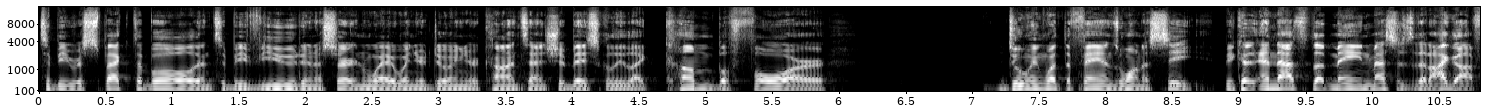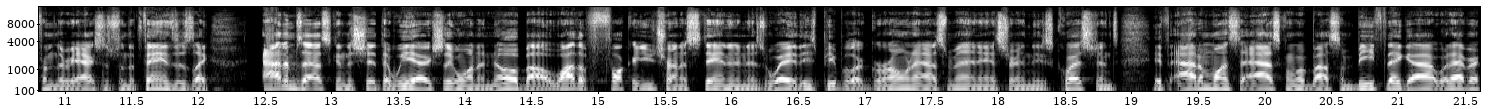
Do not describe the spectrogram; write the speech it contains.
to be respectable and to be viewed in a certain way when you're doing your content should basically like come before doing what the fans want to see. Because and that's the main message that I got from the reactions from the fans is like Adam's asking the shit that we actually want to know about. Why the fuck are you trying to stand in his way? These people are grown ass men answering these questions. If Adam wants to ask them about some beef they got whatever.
